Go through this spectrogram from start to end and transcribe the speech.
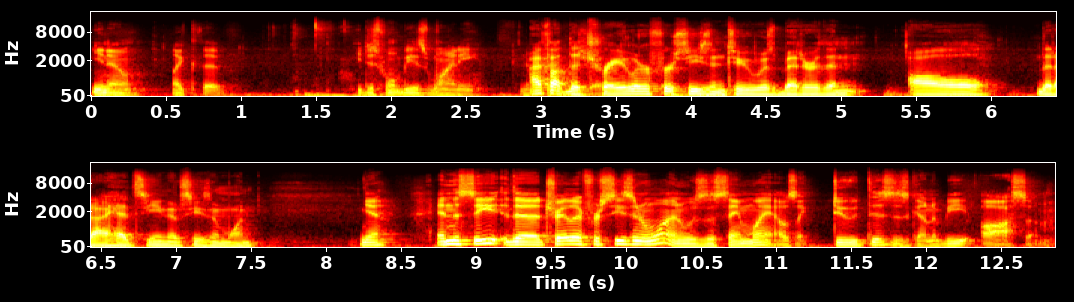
you know, like the he just won't be as whiny. I thought the trailer for season two was better than all that I had seen of season one. Yeah, and the se- the trailer for season one was the same way. I was like, dude, this is gonna be awesome.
